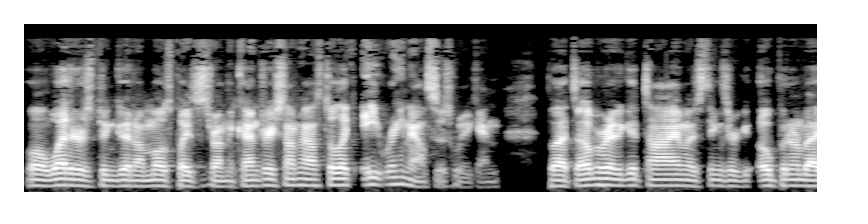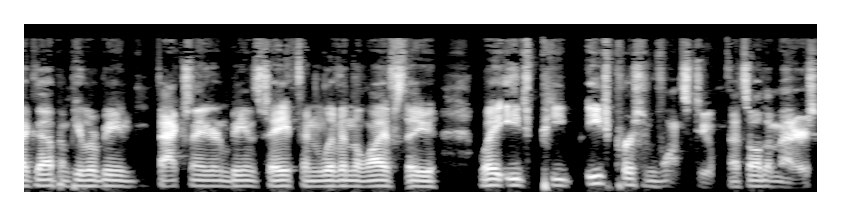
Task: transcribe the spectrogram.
Well, weather has been good on most places around the country. Somehow, still like eight rainouts this weekend. But I hope everybody had a good time as things are opening back up and people are being vaccinated and being safe and living the lives they way each pe- each person wants to. That's all that matters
